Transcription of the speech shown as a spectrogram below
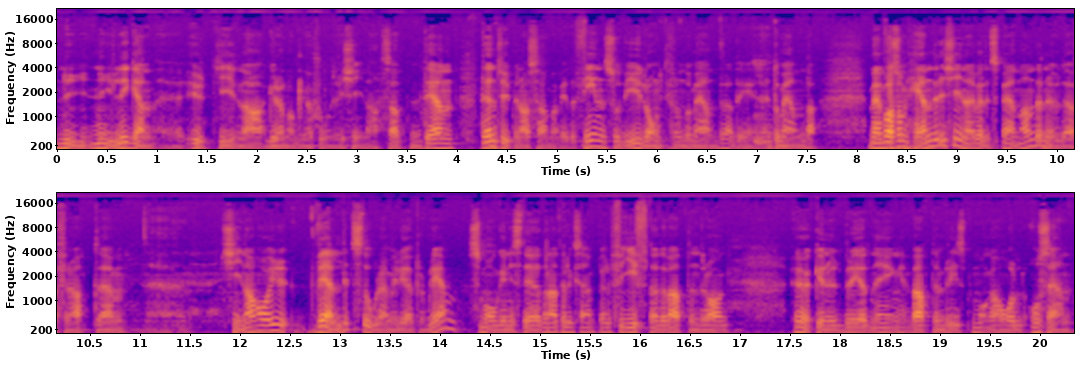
ny, nyligen eh, utgivna gröna obligationer i Kina. Så att den, den typen av samarbete finns och vi är långt ifrån de enda. Det är, de enda. Men vad som händer i Kina är väldigt spännande nu därför att eh, Kina har ju väldigt stora miljöproblem. Smogen i städerna till exempel, förgiftade vattendrag, ökenutbredning, vattenbrist på många håll och sen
